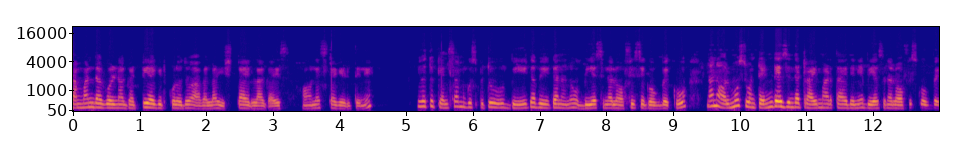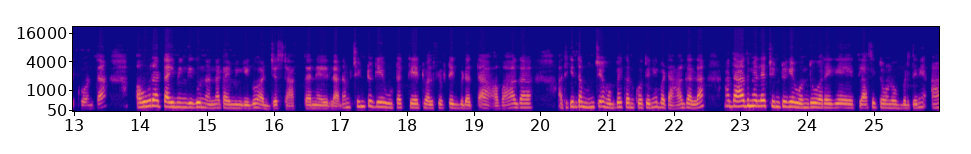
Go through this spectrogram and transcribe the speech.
ಸಂಬಂಧಗಳ್ನ ಗಟ್ಟಿಯಾಗಿ ಇಟ್ಕೊಳ್ಳೋದು ಅವೆಲ್ಲ ಇಷ್ಟ ಇಲ್ಲ ಗೈಸ್ ಆಗಿ ಹೇಳ್ತೀನಿ. ಇವತ್ತು ಕೆಲಸ ಮುಗಿಸ್ಬಿಟ್ಟು ಬೇಗ ಬೇಗ ನಾನು ಬಿ ಎಸ್ ಎನ್ ಎಲ್ ಆಫೀಸಿಗೆ ಹೋಗಬೇಕು. ನಾನು ಆಲ್ಮೋಸ್ಟ್ ಒಂದು ಟೆನ್ ಇಂದ ಟ್ರೈ ಮಾಡ್ತಾ ಇದ್ದೀನಿ ಬಿ ಎಸ್ ಎನ್ ಎಲ್ ಆಫೀಸ್ಗೆ ಹೋಗಬೇಕು ಅಂತ. ಅವರ ಟೈಮಿಂಗಿಗೂ ನನ್ನ ಟೈಮಿಂಗಿಗೂ ಅಡ್ಜಸ್ಟ್ ಆಗ್ತಾನೆ ಇಲ್ಲ. ನಮ್ಮ ಚಿಂಟುಗೆ ಊಟಕ್ಕೆ ಟ್ವೆಲ್ ಫಿಫ್ಟಿಗೆ ಬಿಡುತ್ತಾ? ಅವಾಗ ಅದಕ್ಕಿಂತ ಮುಂಚೆ ಹೋಗ್ಬೇಕು ಅನ್ಕೋತೀನಿ ಬಟ್ ಆಗಲ್ಲ. ಅದಾದ್ಮೇಲೆ ಚಿಂಟುಗೆ ಒಂದೂವರೆಗೆ ಕ್ಲಾಸಿಗೆ ತೊಗೊಂಡು ಹೋಗ್ಬಿಡ್ತೀನಿ. ಆ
